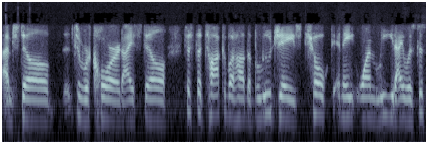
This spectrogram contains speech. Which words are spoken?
I'm still to record. I still just to talk about how the Blue Jays choked an 8-1 lead. I was just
